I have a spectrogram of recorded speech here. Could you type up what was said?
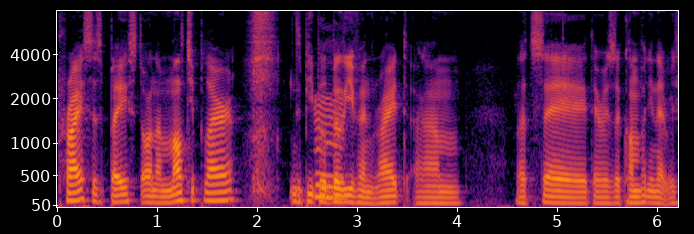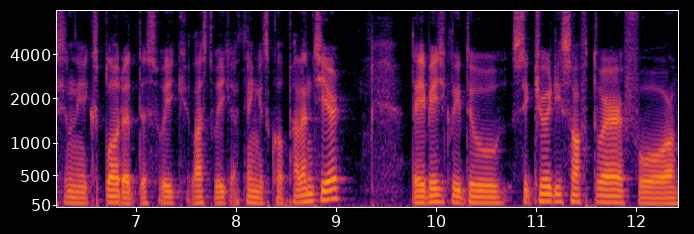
price is based on a multiplier that people Mm. believe in, right? Um, let's say there is a company that recently exploded this week, last week, I think it's called Palantir. They basically do security software for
